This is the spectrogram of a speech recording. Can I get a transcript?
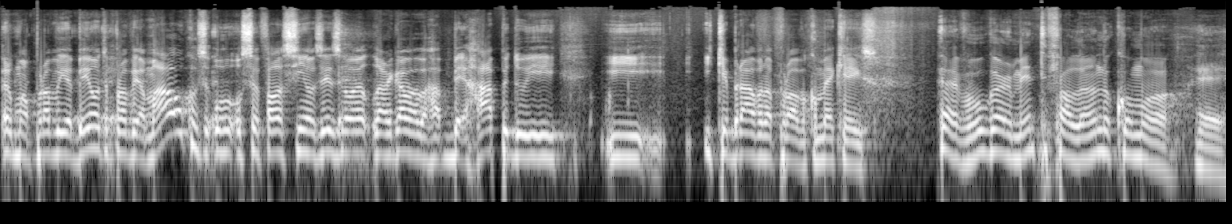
é Uma prova ia bem, outra prova ia mal? Ou você fala assim, às vezes eu largava rápido e, e, e quebrava na prova? Como é que é isso? É, vulgarmente falando, como é,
